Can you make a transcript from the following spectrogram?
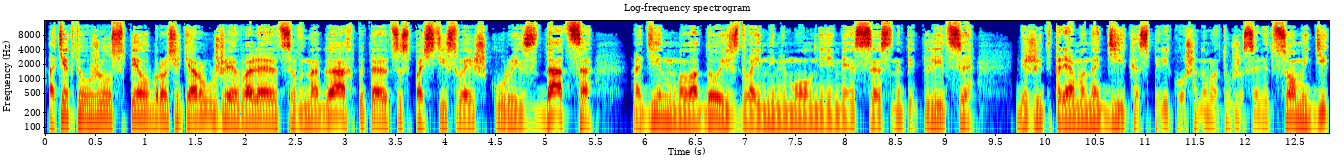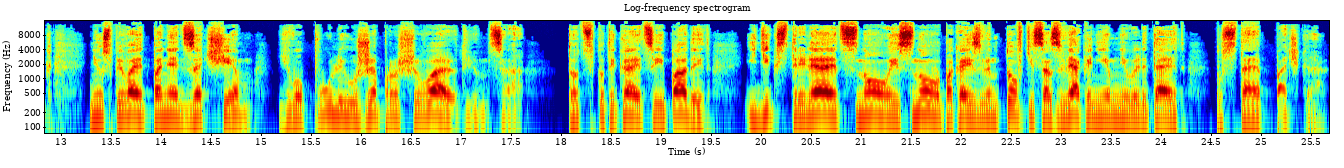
а те, кто уже успел бросить оружие, валяются в ногах, пытаются спасти свои шкуры и сдаться. Один молодой с двойными молниями СС на петлице — бежит прямо на Дика с перекошенным от ужаса лицом, и Дик не успевает понять, зачем. Его пули уже прошивают юнца. Тот спотыкается и падает, и Дик стреляет снова и снова, пока из винтовки со звяканьем не вылетает пустая пачка.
